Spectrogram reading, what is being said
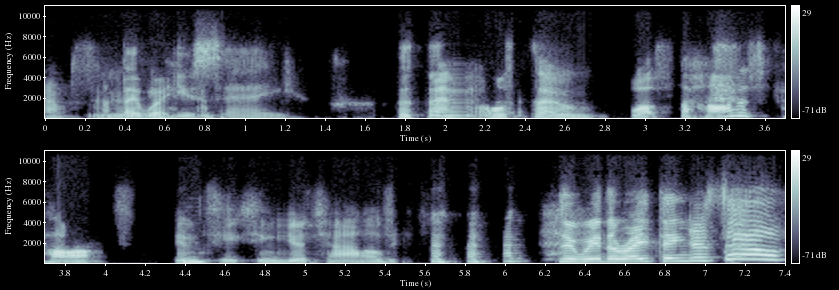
Absolutely by what you say. And also what's the hardest part in teaching your child? Doing the right thing yourself.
